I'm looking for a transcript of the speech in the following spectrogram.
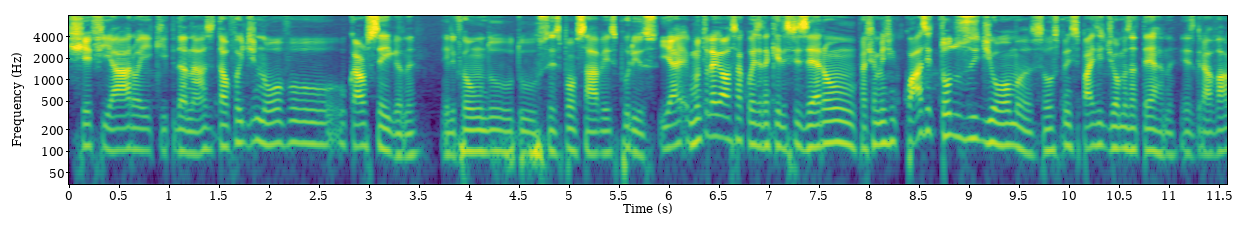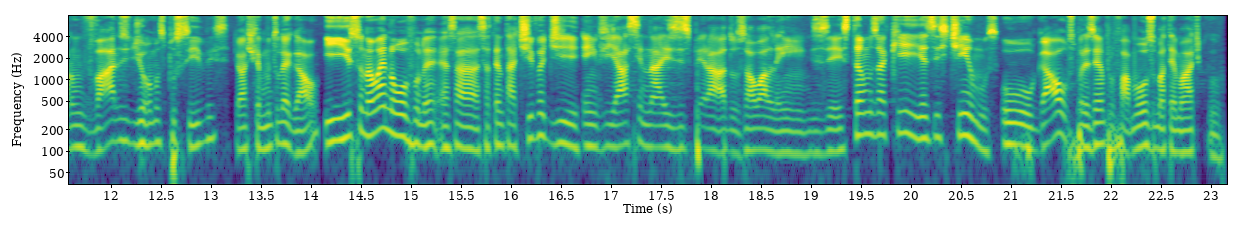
chefiaram a equipe da NASA e tal, foi de novo o Carl Sagan, né? Ele foi um do- dos responsáveis por isso. E é muito legal essa coisa, né? Que eles fizeram praticamente em quase todos os idiomas, ou os principais idiomas da Terra, né? Eles gravaram vários idiomas possíveis, que eu acho que é muito legal. E isso não é novo, né? Essa, essa tentativa de enviar sinais desesperados ao além, dizer estamos aqui, existimos. O Gauss, por exemplo, o famoso matemático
